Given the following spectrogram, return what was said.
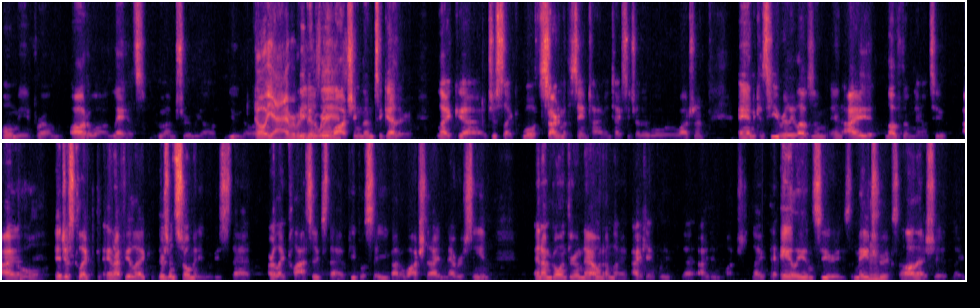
homie from Ottawa, Lance, who I'm sure we all you know. Oh yeah, everybody we've been Lance. rewatching them together, like uh, just like we'll start them at the same time and text each other while we're watching them, and because he really loves them and I love them now too. I Cool. it just clicked, and I feel like there's been so many movies that are like classics that people say you got to watch that I'd never seen and I'm going through them now, and I'm like, I can't believe that I didn't watch like the Alien series, the mm-hmm. Matrix, all that shit. Like,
